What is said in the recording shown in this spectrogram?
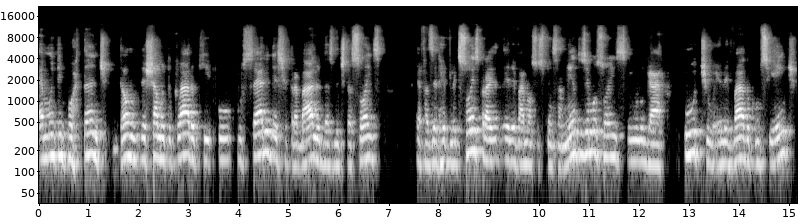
é muito importante. Então, deixar muito claro que o, o cerne deste trabalho, das meditações, é fazer reflexões para elevar nossos pensamentos e emoções em um lugar útil, elevado, consciente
